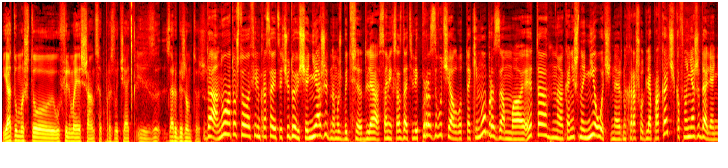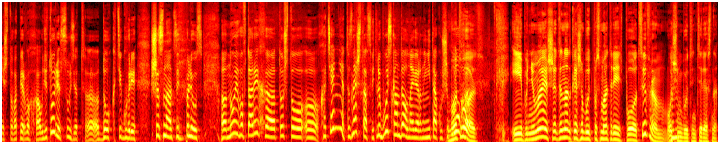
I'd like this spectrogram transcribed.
я думаю, что у фильма есть шансы прозвучать и за, за рубежом тоже. Да, ну а то, что фильм «Красавица и чудовище» неожиданно, может быть, для самих создателей прозвучал вот таким образом, э, это, конечно, не очень, наверное, хорошо для прокатчиков, но не ожидали они, что, во-первых, аудиторию сузят до категории 16+, ну и, во-вторых, то, что... Хотя нет, ты знаешь, Стас, ведь любой скандал, наверное, не так уж и вот плохо. Вот-вот. И понимаешь, это надо, конечно, будет посмотреть по цифрам, очень mm-hmm. будет интересно.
